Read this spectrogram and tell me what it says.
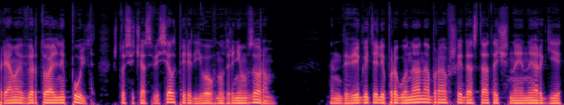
Прямо в виртуальный пульт, что сейчас висел перед его внутренним взором. Двигатели прыгуна, набравшие достаточно энергии,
